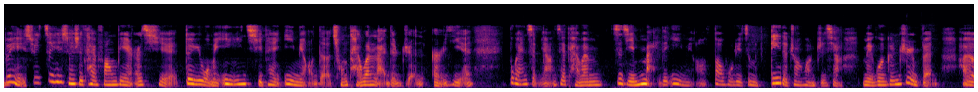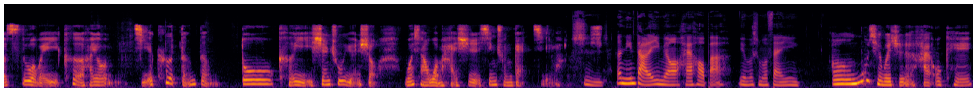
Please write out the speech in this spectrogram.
对，所以这些实在是太方便，而且对于我们殷殷期盼疫苗的从台湾来的人而言，不管怎么样，在台湾自己买的疫苗到货率这么低的状况之下，美国跟日本、还有斯洛维克、还有捷克等等都可以伸出援手，我想我们还是心存感激了。是，那您打了疫苗还好吧？有没有什么反应？嗯，目前为止还 OK，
